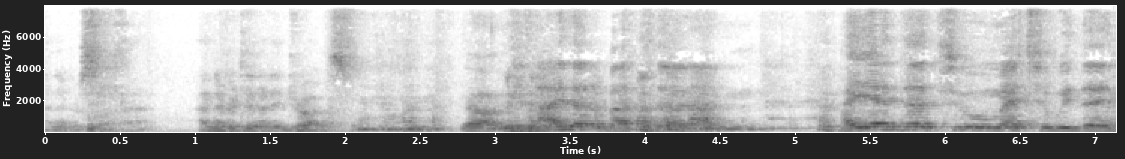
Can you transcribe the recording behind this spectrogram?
I never saw that. I never did any drugs. So No, me neither, but um, I had uh, to match with the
